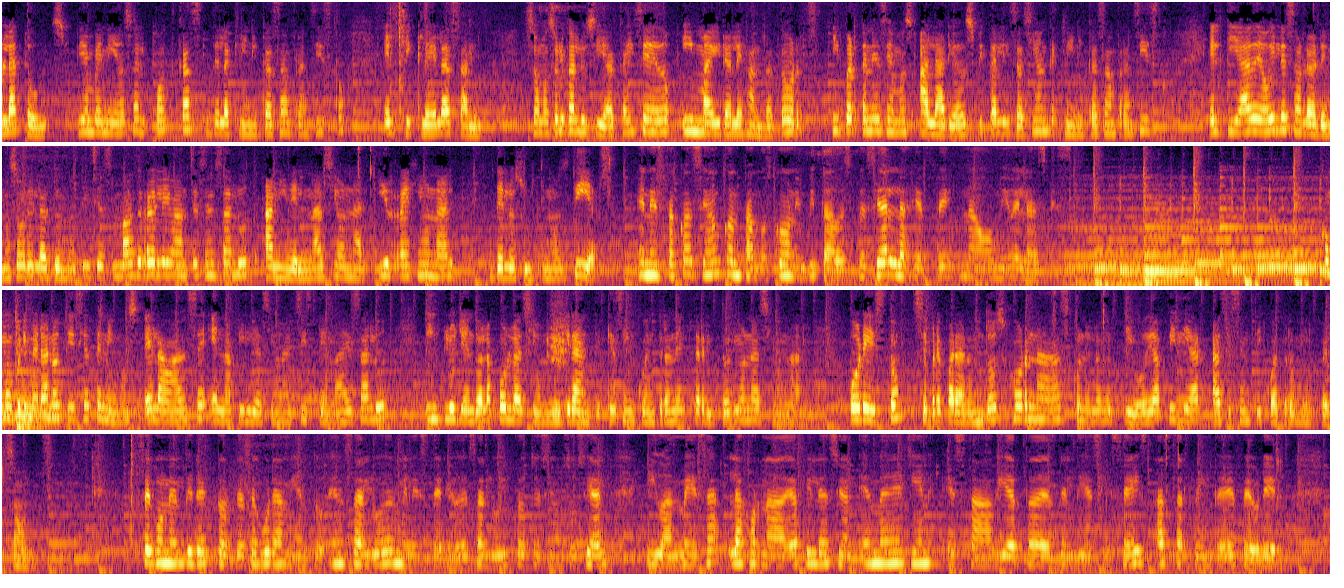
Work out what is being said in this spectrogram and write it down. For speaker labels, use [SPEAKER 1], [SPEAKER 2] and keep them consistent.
[SPEAKER 1] Hola a todos, bienvenidos al podcast de la Clínica San Francisco, El Chicle de la Salud. Somos Olga Lucía Caicedo y Mayra Alejandra Torres y pertenecemos al área de hospitalización de Clínica San Francisco. El día de hoy les hablaremos sobre las dos noticias más relevantes en salud a nivel nacional y regional de los últimos días.
[SPEAKER 2] En esta ocasión contamos con un invitado especial, la jefe Naomi Velázquez.
[SPEAKER 1] Como primera noticia tenemos el avance en la afiliación al sistema de salud, incluyendo a la población migrante que se encuentra en el territorio nacional. Por esto, se prepararon dos jornadas con el objetivo de afiliar a 64 mil personas.
[SPEAKER 2] Según el director de aseguramiento en salud del Ministerio de Salud y Protección Social, Iván Mesa, la jornada de afiliación en Medellín está abierta desde el 16 hasta el 20 de febrero.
